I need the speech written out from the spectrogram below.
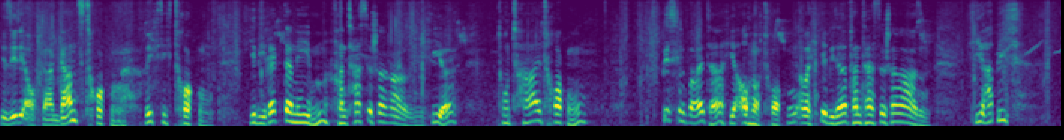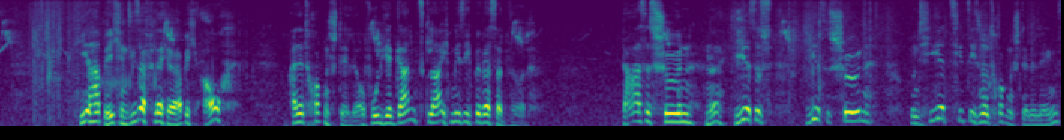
Hier seht ihr auch da, ganz trocken, richtig trocken. Hier direkt daneben, fantastischer Rasen. Hier total trocken. Bisschen weiter, hier auch noch trocken, aber hier wieder fantastischer Rasen. Hier habe ich, hier habe ich, in dieser Fläche habe ich auch eine Trockenstelle, obwohl hier ganz gleichmäßig bewässert wird. Da ist es schön, ne? hier, ist es, hier ist es schön Und hier zieht sich eine Trockenstelle längs.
